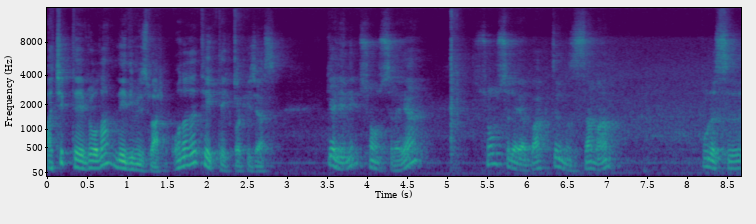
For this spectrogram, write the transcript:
açık devre olan ledimiz var. Ona da tek tek bakacağız. Gelelim son sıraya. Son sıraya baktığımız zaman burası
